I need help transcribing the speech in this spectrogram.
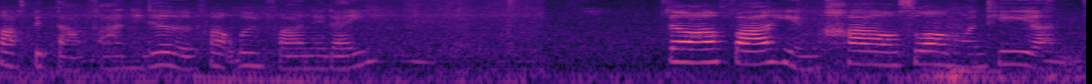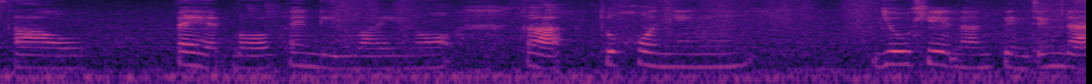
ฝากติดตามฟ้าในเด้อ ฝากเบิ่งฟ้าในได้แต่ว่าฟ้าเห็นข่าวช่วงวันที่อันเศร้าแปดบอสแผ่นดินไหวเนาะกะทุกคนยังยูเขตนั้นเป็นจังใด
